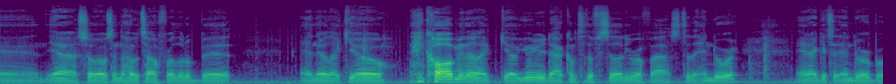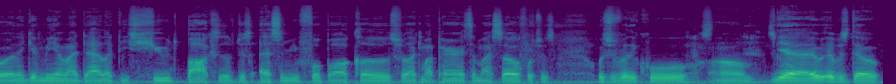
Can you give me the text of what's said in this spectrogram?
and yeah. So I was in the hotel for a little bit, and they're like, "Yo," they called me. They're like, "Yo, you and your dad come to the facility real fast to the indoor." And I get to the indoor, bro, and they give me and my dad like these huge boxes of just SMU football clothes for like my parents and myself, which was, which was really cool. Um, yeah, it, it was dope.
